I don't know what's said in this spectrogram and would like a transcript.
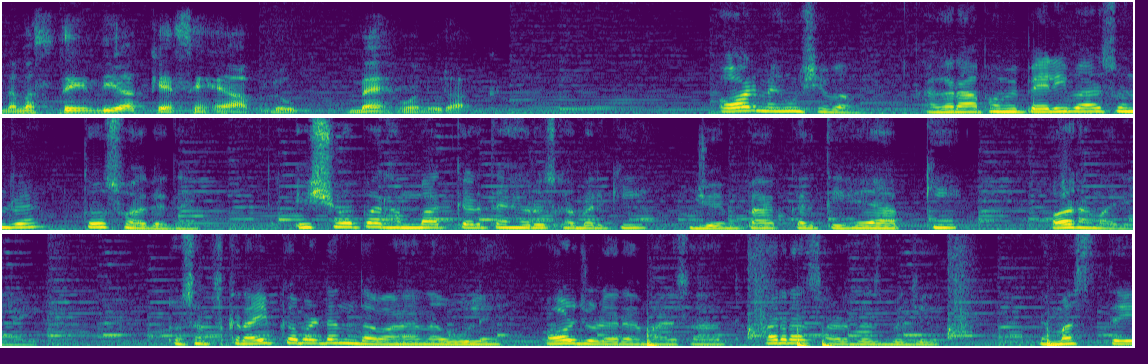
नमस्ते इंडिया कैसे हैं आप लोग? मैं हूँ अनुराग। और मैं हूँ शिवम। अगर आप हमें पहली बार सुन रहे हैं तो स्वागत है। इस शो पर हम बात करते हैं हर उस खबर की जो इम्पैक्ट करती है आपकी और हमारी लाइफ तो सब्सक्राइब का बटन दबाना ना भूलें और जुड़े रहे हमारे साथ हर रात साढ़े दस बजे। नमस्ते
